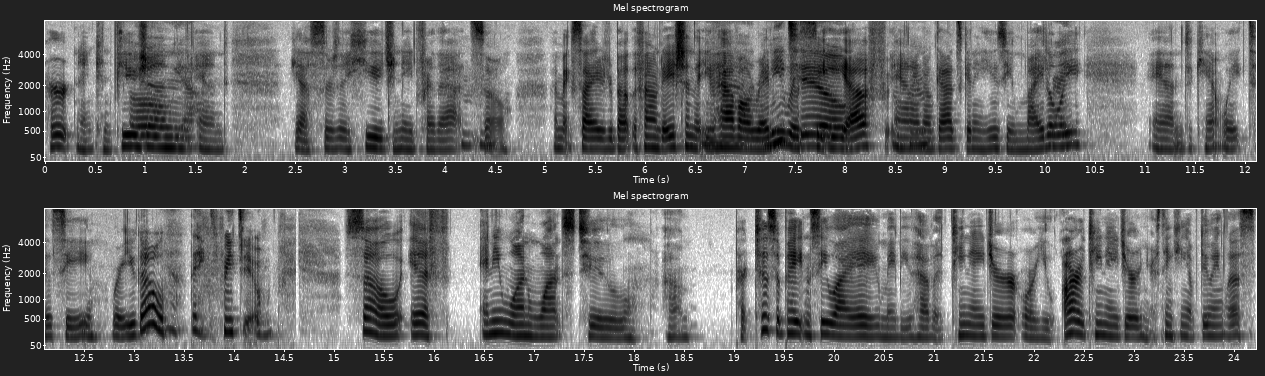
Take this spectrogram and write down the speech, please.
Hurt and confusion. yeah. And yes, there's a huge need for that. So I'm excited about the foundation that you have already with too. CEF. And I know God's going to use you mightily. And can't wait to see where you go. Thanks, me too. So if anyone wants to um, participate in CYA, maybe you have a teenager or you are a teenager and you're thinking of doing this,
